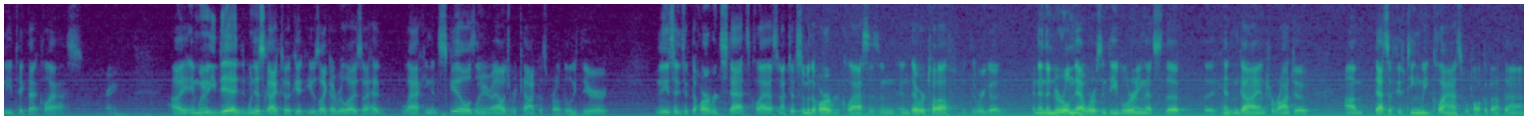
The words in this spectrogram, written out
need to take that class, right? Uh, and when he did, when this guy took it, he was like, I realized I had lacking in skills, linear algebra, calculus, probability theory. And then he said he took the Harvard stats class, and I took some of the Harvard classes, and, and they were tough, but they were good. And then the neural networks and deep learning, that's the, the Hinton guy in Toronto. Um, that's a 15-week class. We'll talk about that.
